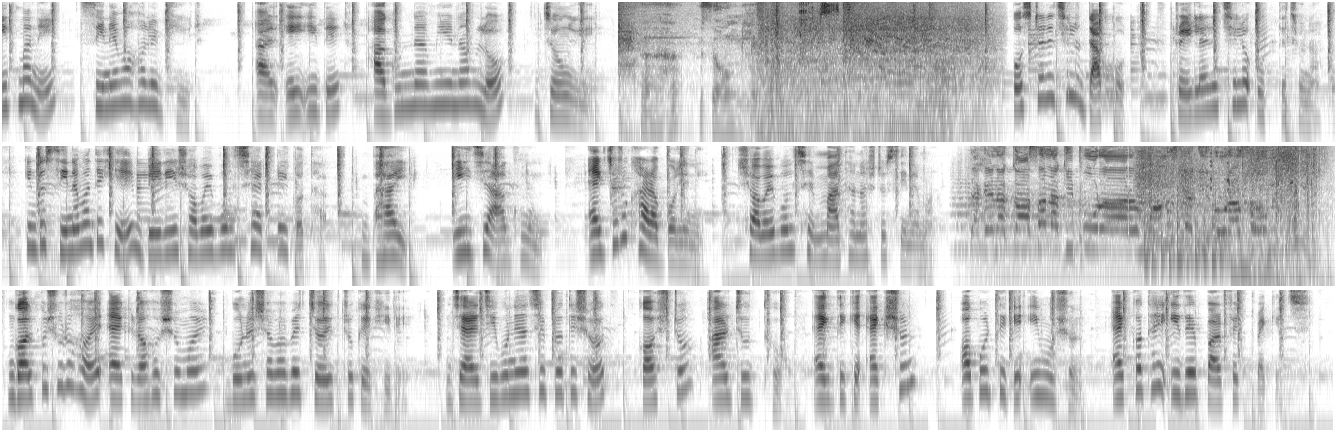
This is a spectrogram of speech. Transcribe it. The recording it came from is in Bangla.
ঈদ মানে সিনেমা হলে ভিড় আর এই ঈদে আগুন নামিয়ে নামলো জঙ্গলি। জংলে পোস্টারে ছিল দাপট ট্রেইলারে ছিল উত্তেজনা কিন্তু সিনেমা দেখে বেরিয়ে সবাই বলছে একটাই কথা ভাই এই যে আগুন। একজনও খারাপ বলেনি সবাই বলছে মাথা নষ্ট সিনেমা। দেখে না কাঁসা নাকি পোড়া আর মানুষ নাকি ঘোড়া গল্প শুরু হয় এক রহস্যময় বনের স্বভাবের চরিত্রকে ঘিরে যার জীবনে আছে প্রতিশোধ কষ্ট আর যুদ্ধ একদিকে অ্যাকশন অপরদিকে ইমোশন এক কথায় ঈদের পারফেক্ট প্যাকেজ।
